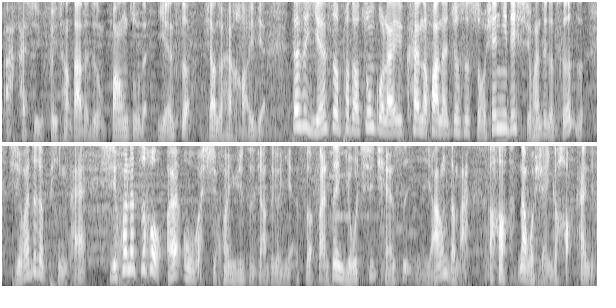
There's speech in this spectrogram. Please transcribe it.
啊，还是有非常大的这种帮助的。颜色相对还好一点，但是颜色抛到中国来看的话呢，就是首先你得喜欢这个车子，喜欢这个品牌，喜欢了之后，哎，我喜欢鱼子酱这个颜色，反正油漆钱是一样的嘛，啊，那我选一个好看点。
